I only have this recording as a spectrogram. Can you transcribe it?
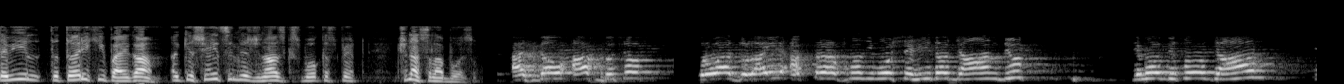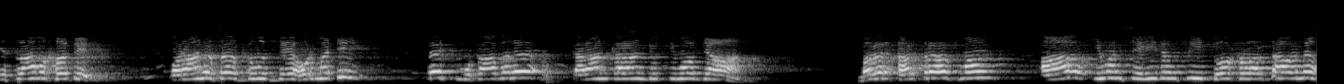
طویل تو تٲریخی پیغام. أکِس شہید سٕنٛدِس جناز کِس موقعس پٮ۪ٹھ چھُنا سلا بوزو. اَسہِ گوٚو اکھ دُچُک تُرٛواہ جُلائی اکترہس منٛز یِمو شہیدو جان دیُت تِمو دِژو جان اسلام خٲطر قرآنس ٲس گٔمٕژ بے حرمتی تٔتھۍ مُقابلہٕ کران کران دیُت تِمو جان مگر اکترہس منٛز آو یِمن شہیدن سۭتۍ دھوکہٕ ورتاونہٕ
